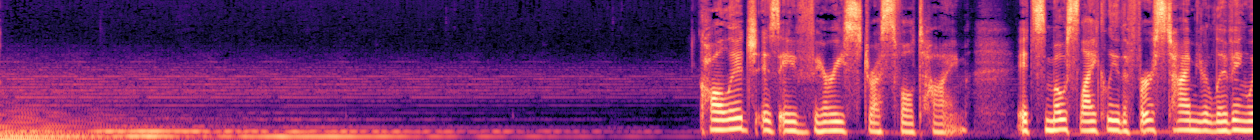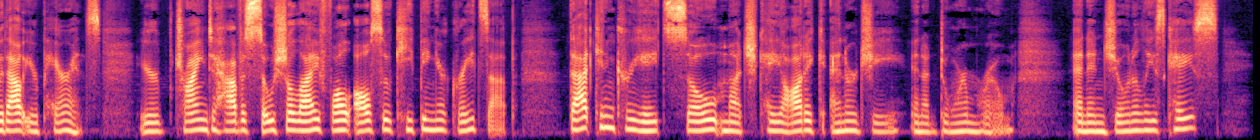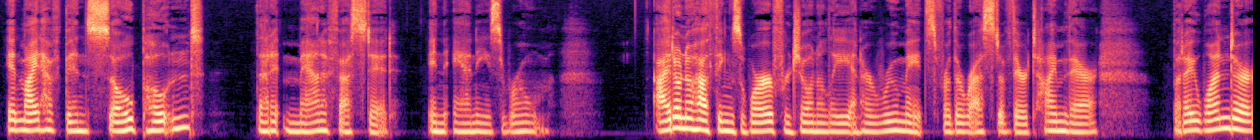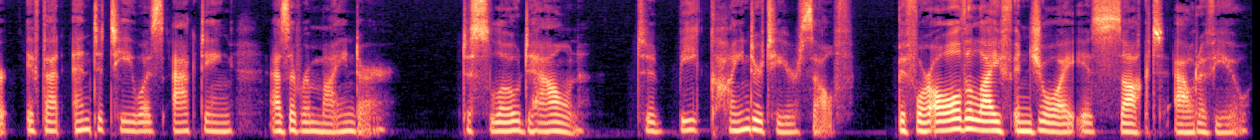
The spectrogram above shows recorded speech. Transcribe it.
College is a very stressful time. It's most likely the first time you're living without your parents. You're trying to have a social life while also keeping your grades up. That can create so much chaotic energy in a dorm room. And in Jonali's case, it might have been so potent that it manifested in Annie's room. I don't know how things were for Jonali and her roommates for the rest of their time there, but I wonder if that entity was acting as a reminder to slow down, to be kinder to yourself before all the life and joy is sucked out of you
